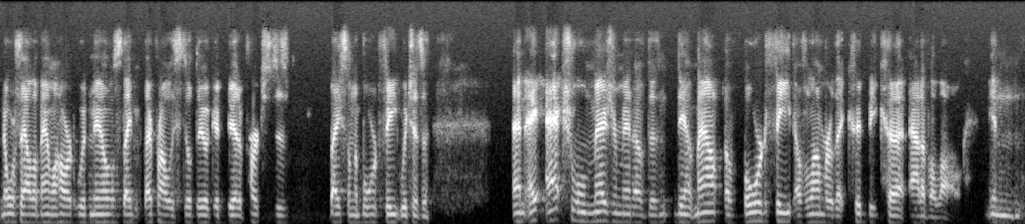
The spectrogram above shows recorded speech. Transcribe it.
North Alabama hardwood mills. They they probably still do a good bit of purchases based on the board feet, which is a an a- actual measurement of the the amount of board feet of lumber that could be cut out of a log. In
